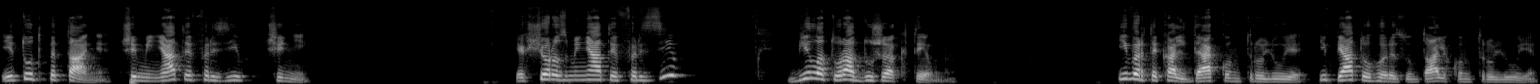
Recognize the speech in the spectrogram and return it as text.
І тут питання, чи міняти ферзів, чи ні. Якщо розміняти ферзів, біла тура дуже активна. І вертикаль D контролює, і п'яту горизонталь контролює.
